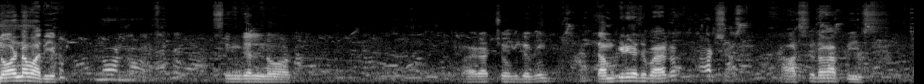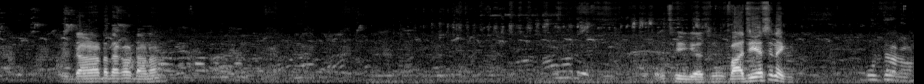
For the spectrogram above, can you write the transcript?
নর না মাদি সিঙ্গেল নর পায়রার চোখ দেখুন। দাম কি রেখেছে পায়রাটা? আটশো। আটশো টাকা পিস ডানাটা দেখাও ডানা। ঠিক আছে। বাজি আছে নাকি? বলতে পারব না।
